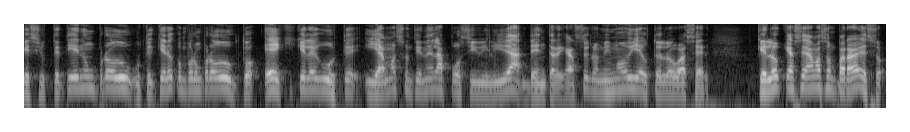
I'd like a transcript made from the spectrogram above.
que si usted tiene un producto, usted quiere comprar un producto X que le guste y Amazon tiene la posibilidad de entregarse el mismo día, usted lo va a hacer. ¿Qué es lo que hace Amazon para eso?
